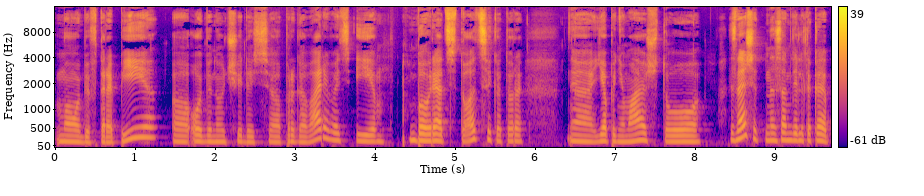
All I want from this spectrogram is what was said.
мы обе в терапии, э, обе научились проговаривать, и был ряд ситуаций, которые я понимаю, что... Знаешь, это на самом деле такая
